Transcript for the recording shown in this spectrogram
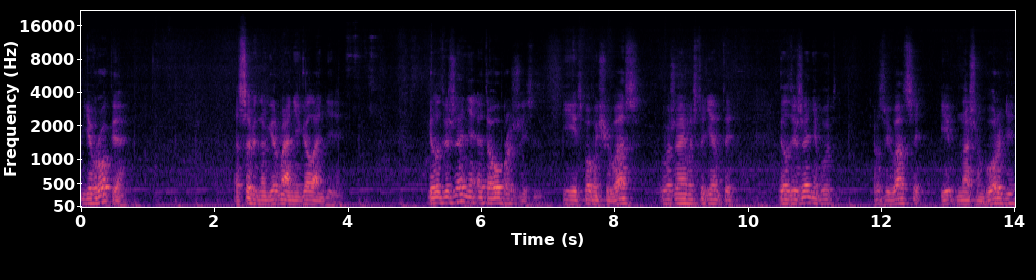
в Европе, особенно в Германии и Голландии, велодвижение – это образ жизни. И с помощью вас, уважаемые студенты, велодвижение будет развиваться и в нашем городе,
